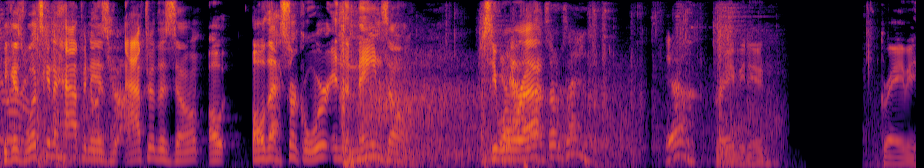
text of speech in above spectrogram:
Because what's gonna happen is after the zone. Oh, oh, that circle. We're in the main zone. See where yeah, we're at? That's what I'm saying. Yeah. Gravy, dude. Gravy.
